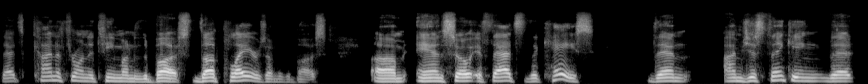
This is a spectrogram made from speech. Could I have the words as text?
that's kind of throwing the team under the bus, the players under the bus. Um, and so if that's the case, then I'm just thinking that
